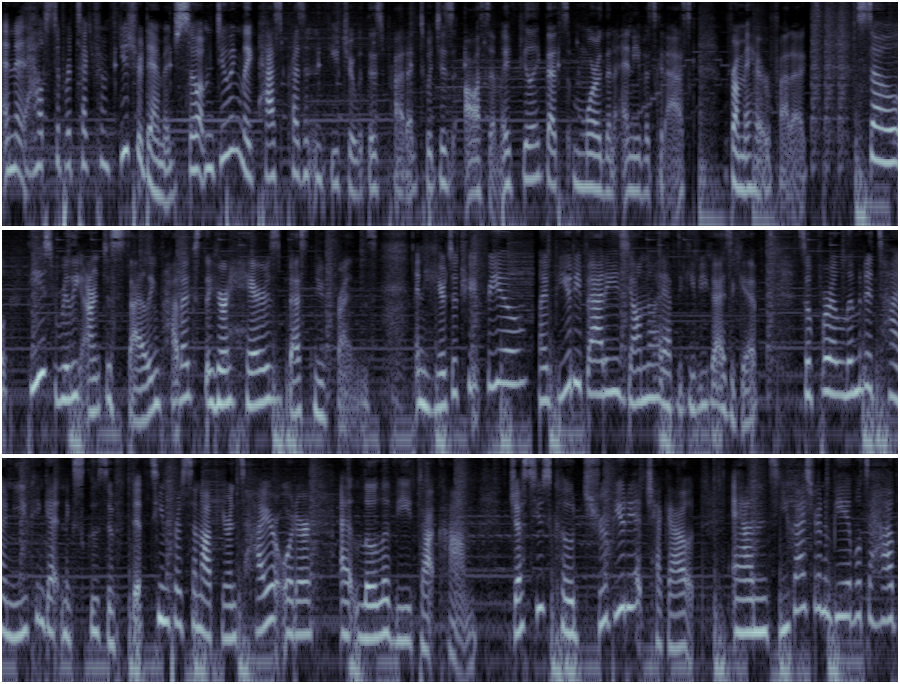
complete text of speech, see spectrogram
and it helps to protect from future damage. So I'm doing like past, present, and future with this product, which is awesome. I feel like that's more than any of us could ask from a hair hair products. So these really aren't just styling products, they're your hair's best new friends. And here's a treat for you my beauty baddies, y'all know I have to give you guys a gift. So for a limited time, you can get an exclusive 15% off your entire order at lolavie.com. Just use code TrueBeauty at checkout, and you guys are going to be able to have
